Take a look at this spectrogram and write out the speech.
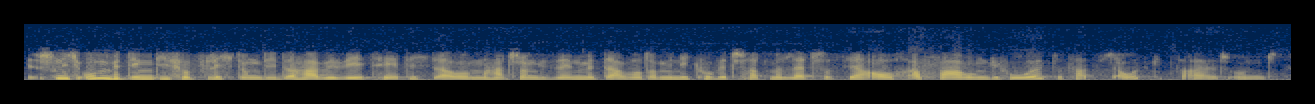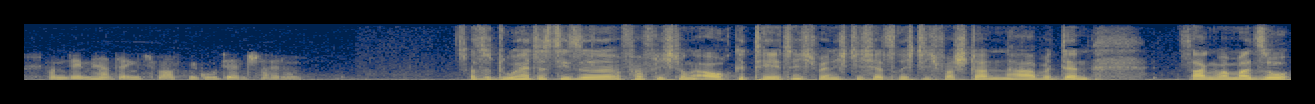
ist nicht unbedingt die Verpflichtung, die der HBW tätigt, aber man hat schon gesehen, mit Davor Dominikovic hat man letztes Jahr auch Erfahrung geholt. Das hat sich ausgezahlt und von dem her denke ich, war es eine gute Entscheidung. Also du hättest diese Verpflichtung auch getätigt, wenn ich dich jetzt richtig verstanden habe, denn sagen wir mal so,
